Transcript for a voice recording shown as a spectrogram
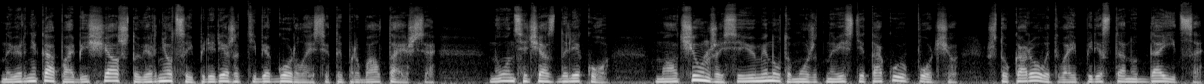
наверняка пообещал, что вернется и перережет тебе горло, если ты проболтаешься. Но он сейчас далеко. Молчун же сию минуту может навести такую порчу, что коровы твои перестанут доиться,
